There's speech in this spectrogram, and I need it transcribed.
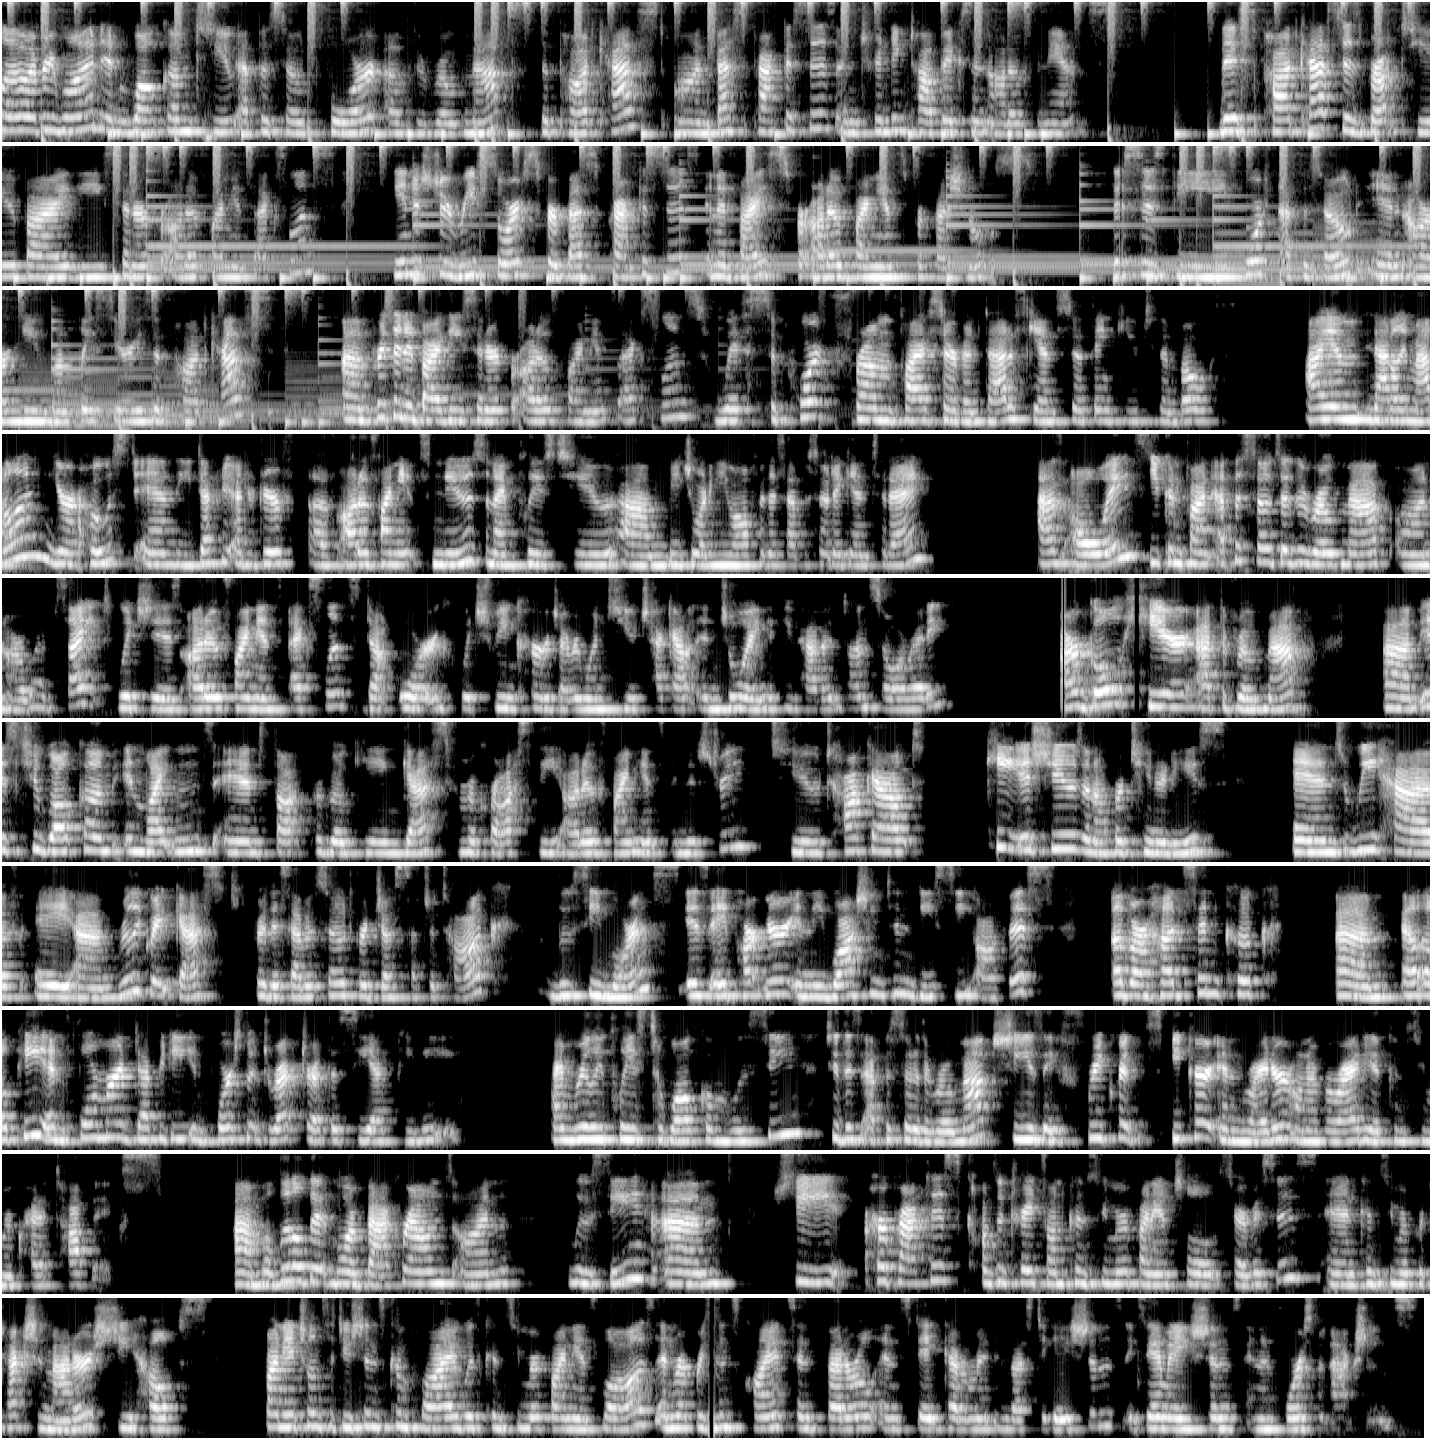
Hello, everyone, and welcome to episode four of The Roadmap, the podcast on best practices and trending topics in auto finance. This podcast is brought to you by the Center for Auto Finance Excellence, the industry resource for best practices and advice for auto finance professionals. This is the fourth episode in our new monthly series of podcasts um, presented by the Center for Auto Finance Excellence with support from Fiserv and Datascan. So thank you to them both. I am Natalie Madeline, your host and the deputy editor of Auto Finance News, and I'm pleased to um, be joining you all for this episode again today. As always, you can find episodes of the roadmap on our website, which is autofinanceexcellence.org, which we encourage everyone to check out and join if you haven't done so already. Our goal here at the roadmap um, is to welcome enlightened and thought provoking guests from across the auto finance industry to talk out key issues and opportunities. And we have a um, really great guest for this episode for just such a talk. Lucy Morris is a partner in the Washington, D.C. office of our Hudson Cook um, LLP and former deputy enforcement director at the CFPB. I'm really pleased to welcome Lucy to this episode of the Roadmap. She is a frequent speaker and writer on a variety of consumer credit topics. Um, a little bit more background on Lucy. Um, she her practice concentrates on consumer financial services and consumer protection matters. She helps financial institutions comply with consumer finance laws and represents clients in federal and state government investigations, examinations, and enforcement actions.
